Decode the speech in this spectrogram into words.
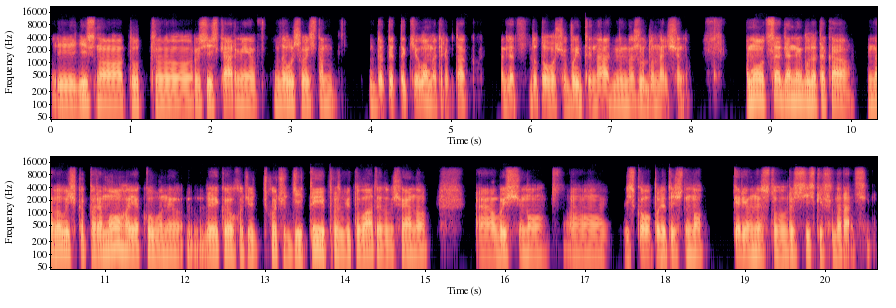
І дійсно тут е, російська армія залишилась там до 5 кілометрів, так для до того, щоб вийти на адмінмежу Донеччини. Тому це для них буде така невеличка перемога, яку вони до якої хочуть хочуть дійти і прозвітувати, звичайно, е, вищому е, військово-політичному керівництву Російської Федерації.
